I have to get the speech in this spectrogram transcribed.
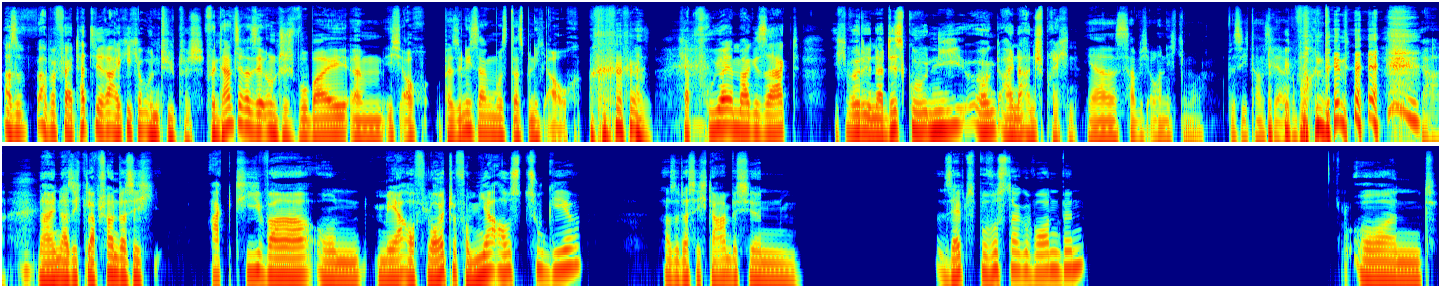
Also, aber für einen Tanzlehrer eigentlich ja untypisch. Für einen Tanzlehrer sehr untypisch, wobei ähm, ich auch persönlich sagen muss, das bin ich auch. Ich habe früher immer gesagt, ich würde in der Disco nie irgendeine ansprechen. ja, das habe ich auch nicht gemacht, bis ich Tanzlehrer geworden bin. Ja, nein, also ich glaube schon, dass ich aktiver und mehr auf Leute von mir aus zugehe. Also, dass ich da ein bisschen selbstbewusster geworden bin. Und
